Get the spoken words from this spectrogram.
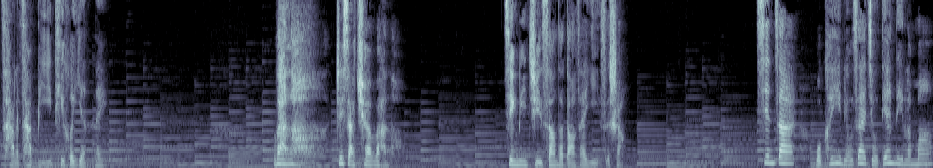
擦了擦鼻涕和眼泪。完了，这下全完了。经理沮丧的倒在椅子上。现在我可以留在酒店里了吗？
